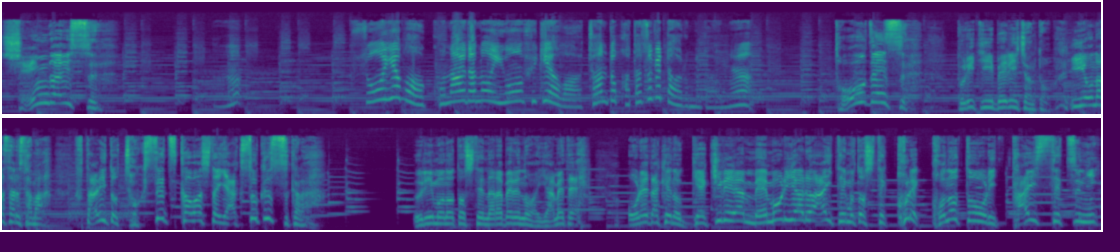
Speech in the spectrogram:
心外っす。ん？そういえばこないだのイオンフィギュアはちゃんと片付けてあるみたいね。当然っす。プリティベリーちゃんとイオナサル様二人と直接交わした約束っすから。売り物として並べるのはやめて俺だけの激レアメモリアルアイテムとしてこれこの通り大切に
